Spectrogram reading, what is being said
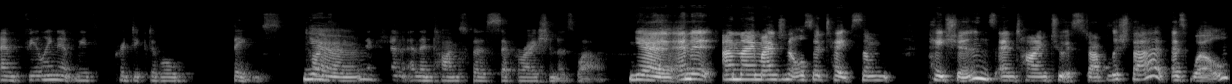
and filling it with predictable things. Times yeah. connection and then times for separation as well Yeah, and it and I imagine it also takes some patience and time to establish that as well,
